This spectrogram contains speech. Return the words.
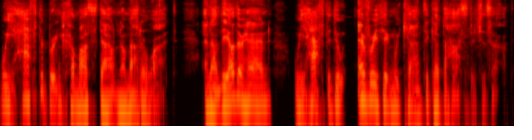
we have to bring Hamas down no matter what. And on the other hand, we have to do everything we can to get the hostages out.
